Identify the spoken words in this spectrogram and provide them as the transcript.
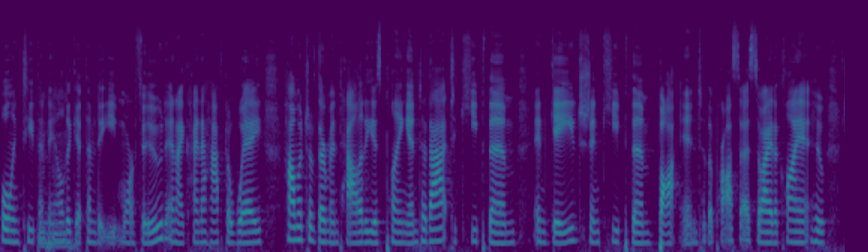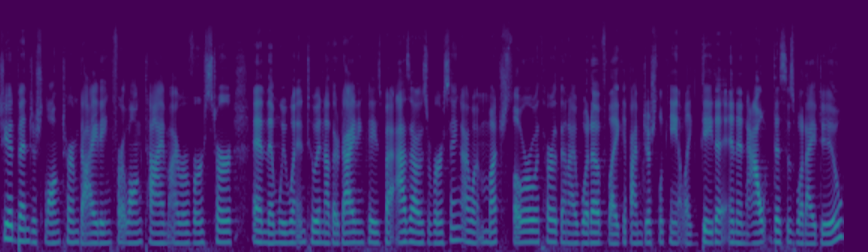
pulling teeth and nail mm-hmm. to get them to eat more food and I kind of have to weigh how much of their mentality is playing into that to keep them engaged and keep them bought into the process. So I had a client who she had been just long-term dieting for a long time. I reversed her and then we went into another dieting phase, but as I was reversing, I went much slower with her than I would have like if I'm just looking at like data in and out, this is what I do,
